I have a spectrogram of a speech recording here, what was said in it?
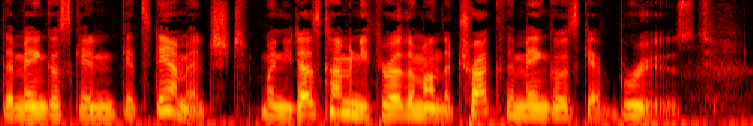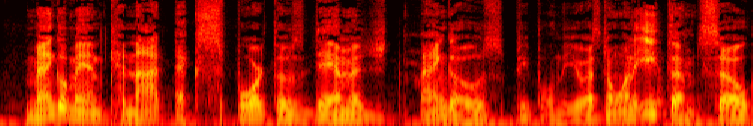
the mango skin gets damaged. When he does come and you throw them on the truck, the mangoes get bruised. Mango Man cannot export those damaged mangoes. People in the U.S. don't want to eat them. So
